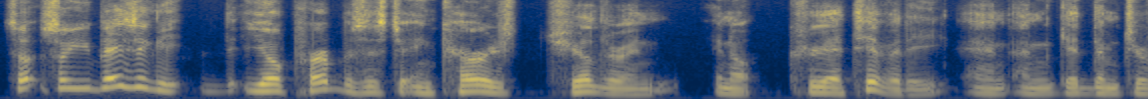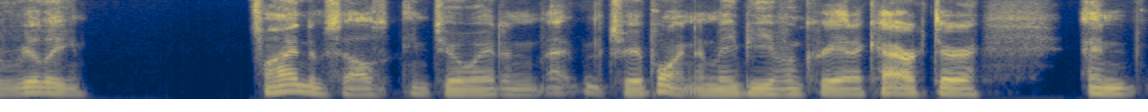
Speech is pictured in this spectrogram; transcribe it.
So so you basically your purpose is to encourage children, you know, creativity and and get them to really find themselves into it and uh, to your point and maybe even create a character and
